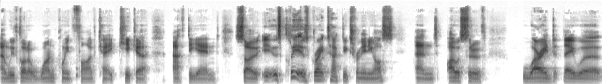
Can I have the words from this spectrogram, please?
and we've got a 1.5k kicker at the end. So it was clear, it was great tactics from Ineos, and I was sort of worried that they were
